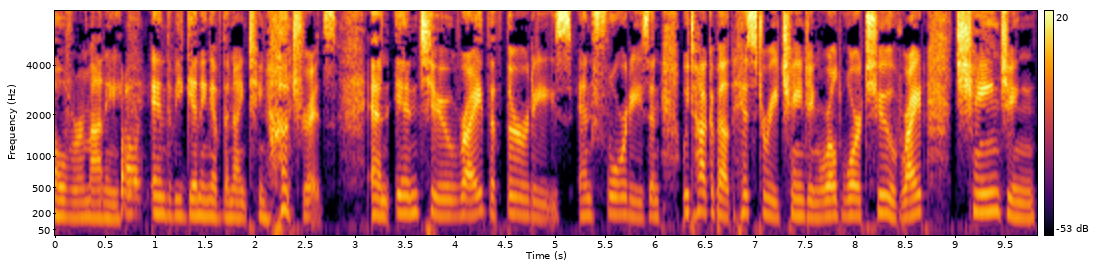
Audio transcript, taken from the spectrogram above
over money oh. in the beginning of the 1900s and into right the 30s and 40s. And we talk about history changing, World War II, right, changing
